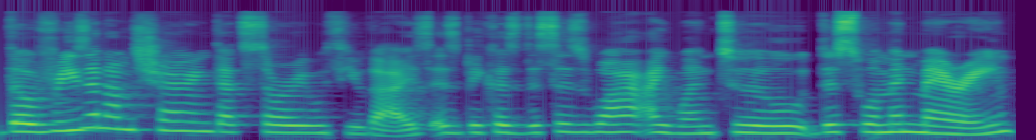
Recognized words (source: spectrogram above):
the reason I'm sharing that story with you guys is because this is why I went to this woman, Mary,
